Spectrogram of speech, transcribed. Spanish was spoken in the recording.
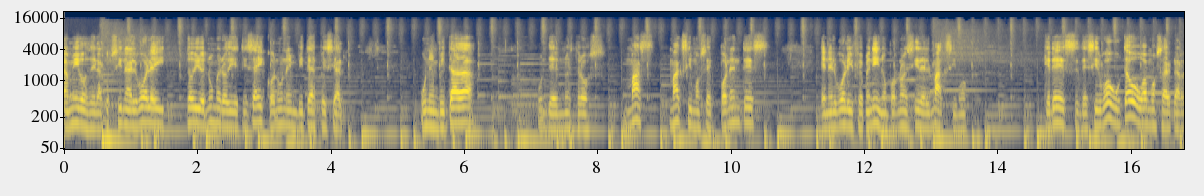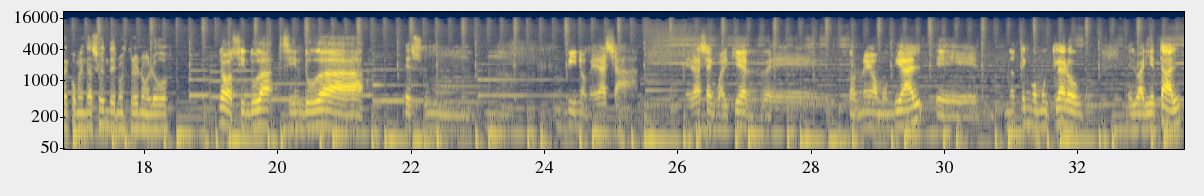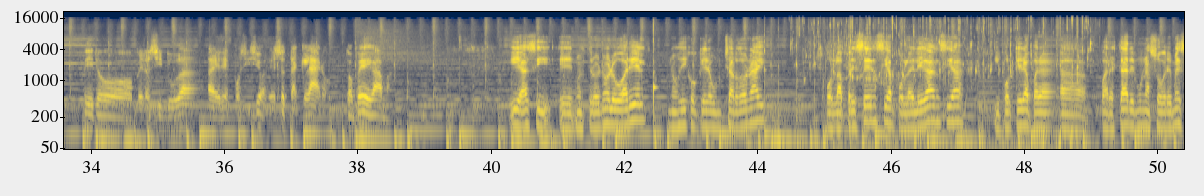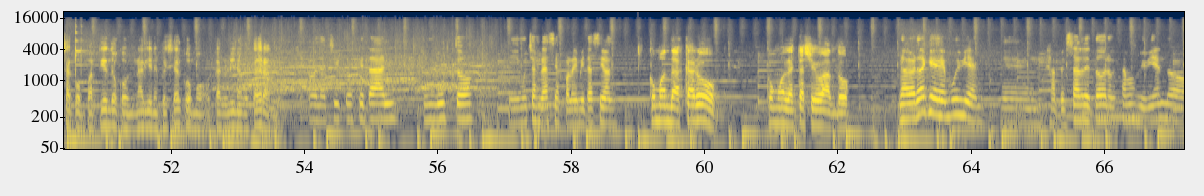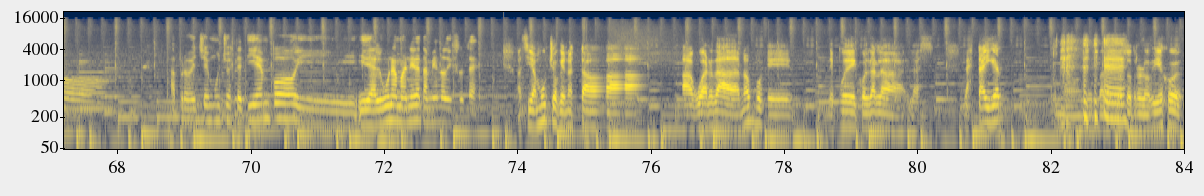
Amigos de la cocina del volei, episodio número 16 con una invitada especial. Una invitada de nuestros más máximos exponentes en el volei femenino, por no decir el máximo. ¿Querés decir vos, Gustavo, o vamos a la recomendación de nuestro enólogo? No, sin duda, sin duda es un, vino medalla, medalla en cualquier eh, torneo mundial. Eh, no tengo muy claro el varietal, pero, pero sin duda en exposición, eso está claro, tope de gama. Y así, eh, nuestro enólogo Ariel nos dijo que era un chardonnay por la presencia, por la elegancia y porque era para, para estar en una sobremesa compartiendo con alguien especial como Carolina Costa Grande. Hola chicos, ¿qué tal? Un gusto y muchas gracias por la invitación. ¿Cómo andas, Caro? ¿Cómo la estás llevando? La verdad que muy bien. Eh, a pesar de todo lo que estamos viviendo, aproveché mucho este tiempo y, y de alguna manera también lo disfruté. Hacía mucho que no estaba aguardada, ¿no? Porque después de colgar las, las Tiger, como para nosotros los viejos,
